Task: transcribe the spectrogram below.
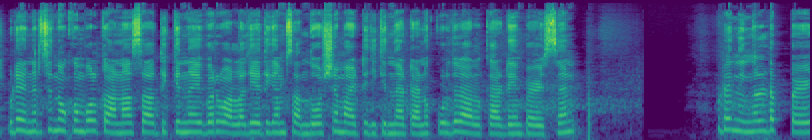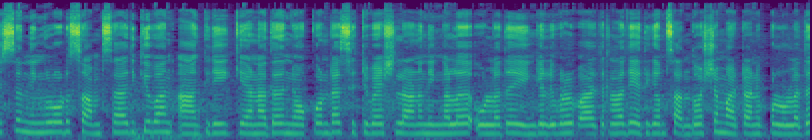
ഇവിടെ എനർജി നോക്കുമ്പോൾ കാണാൻ സാധിക്കുന്ന ഇവർ വളരെയധികം സന്തോഷമായിട്ടിരിക്കുന്നതായിട്ടാണ് കൂടുതൽ ആൾക്കാരുടെയും പേഴ്സൺ ഇവിടെ നിങ്ങളുടെ പേഴ്സൺ നിങ്ങളോട് സംസാരിക്കുവാൻ ആഗ്രഹിക്കുകയാണ്. അത് നോക്കേണ്ട സിറ്റുവേഷനിലാണ് നിങ്ങൾ ഉള്ളത്. എങ്കിൽ ഇവർ വളരെയധികം സന്തോഷമായിട്ടാണ് ഇപ്പോൾ ഉള്ളത്.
